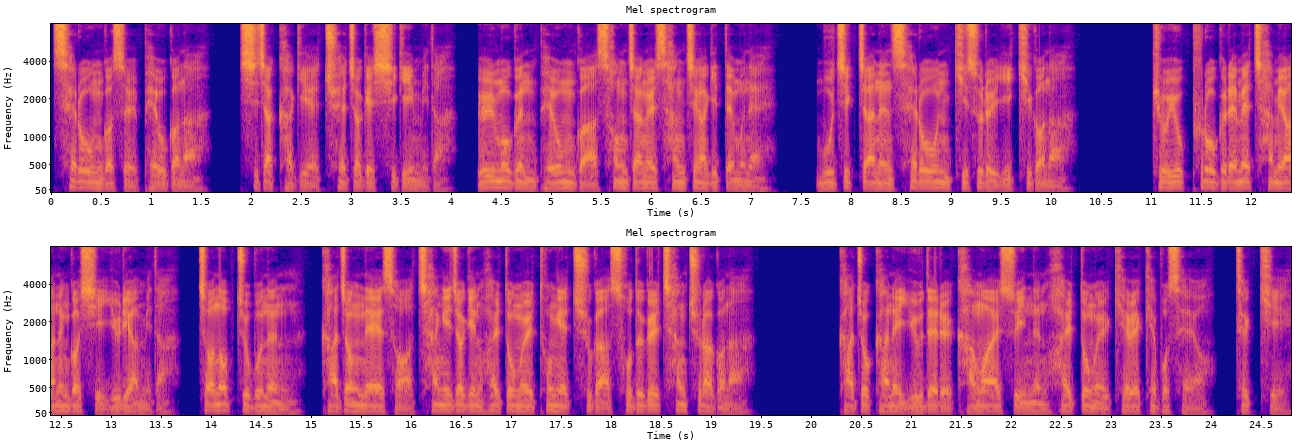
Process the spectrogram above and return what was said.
새로운 것을 배우거나 시작하기에 최적의 시기입니다. 을목은 배움과 성장을 상징하기 때문에 무직자는 새로운 기술을 익히거나 교육 프로그램에 참여하는 것이 유리합니다. 전업주부는 가정 내에서 창의적인 활동을 통해 추가 소득을 창출하거나 가족 간의 유대를 강화할 수 있는 활동을 계획해 보세요. 특히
